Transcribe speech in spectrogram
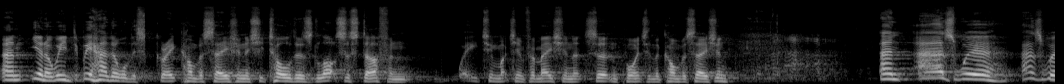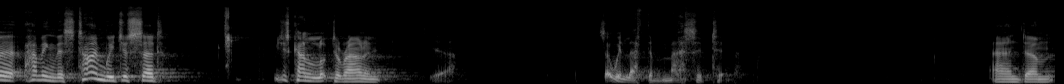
And, you know, we, we had all this great conversation, and she told us lots of stuff and way too much information at certain points in the conversation. And as we're, as we're having this time, we just said, we just kind of looked around and, yeah. So we left a massive tip. And um,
